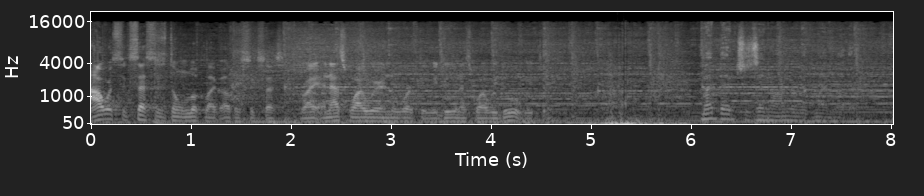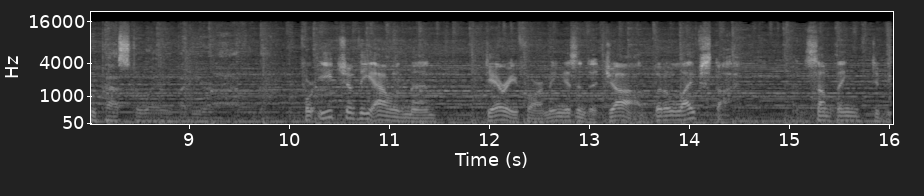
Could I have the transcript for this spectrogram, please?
our successes don't look like other successes, right? And that's why we're in the work that we do, and that's why we do what we do. My bench is in honor of my mother, who passed away about a year and a half ago. For each of the Allen men, dairy farming isn't a job, but a lifestyle, and something to be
